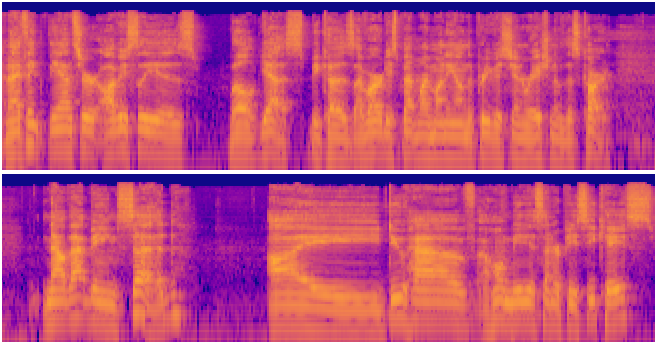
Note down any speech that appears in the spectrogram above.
And I think the answer obviously is well, yes, because I've already spent my money on the previous generation of this card. Now, that being said, I do have a home media center PC case,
